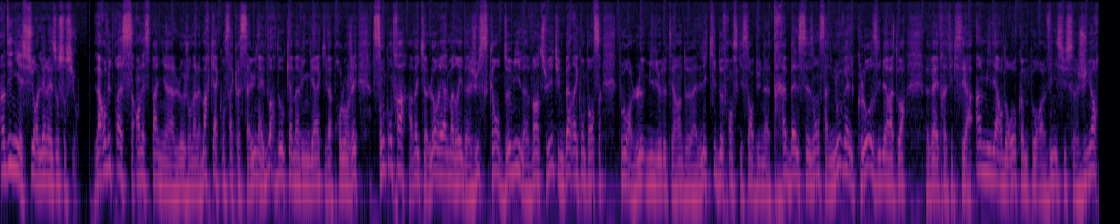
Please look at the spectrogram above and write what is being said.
indignés sur les réseaux sociaux. La revue de presse en Espagne, le journal Marca consacre sa une à Eduardo Camavinga qui va prolonger son contrat avec le Real Madrid jusqu'en 2028. Une belle récompense pour le milieu de terrain de l'équipe de France qui sort d'une très belle saison. Sa nouvelle clause libératoire va être fixée à 1 milliard d'euros comme pour Vinicius Junior.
